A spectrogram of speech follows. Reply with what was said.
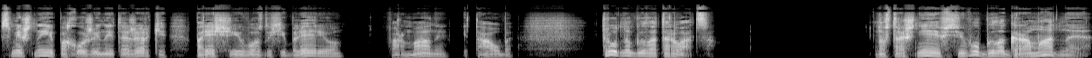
смешные, похожие на этажерки, парящие в воздухе Блерио, Фарманы и Таубе. Трудно было оторваться. Но страшнее всего было громадное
